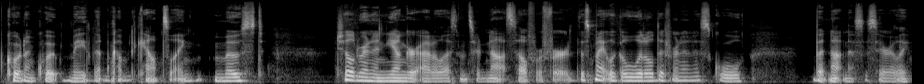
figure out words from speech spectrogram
quote unquote made them come to counseling. Most children and younger adolescents are not self referred. This might look a little different in a school, but not necessarily.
